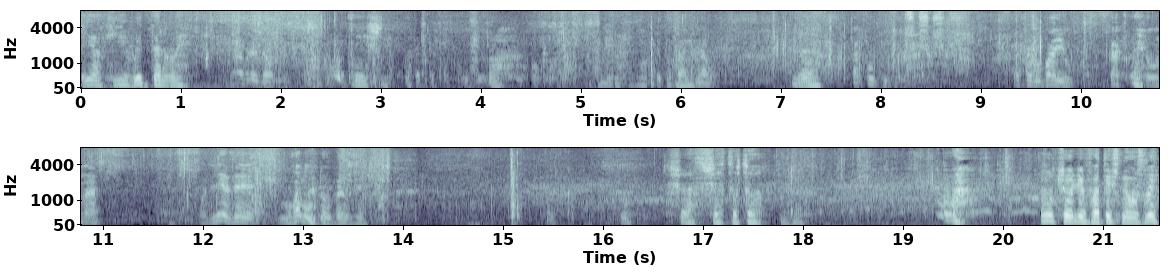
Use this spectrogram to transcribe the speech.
Як її витерли. Добре, добре. Отлично. Так взяв. Да. А курку это рубаю качку, то у нас от лізе в голову добре вже. Щас, ще тут. Ну, це лімфатичні узли,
